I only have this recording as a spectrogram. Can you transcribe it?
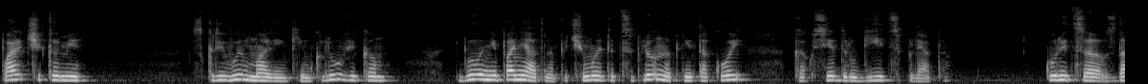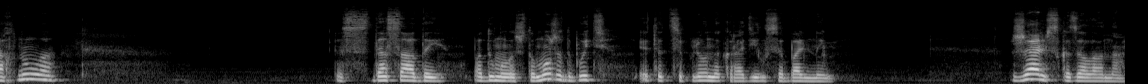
пальчиками, с кривым маленьким клювиком. И было непонятно, почему этот цыпленок не такой, как все другие цыплята. Курица вздохнула с досадой, подумала, что, может быть, этот цыпленок родился больным. «Жаль», — сказала она,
